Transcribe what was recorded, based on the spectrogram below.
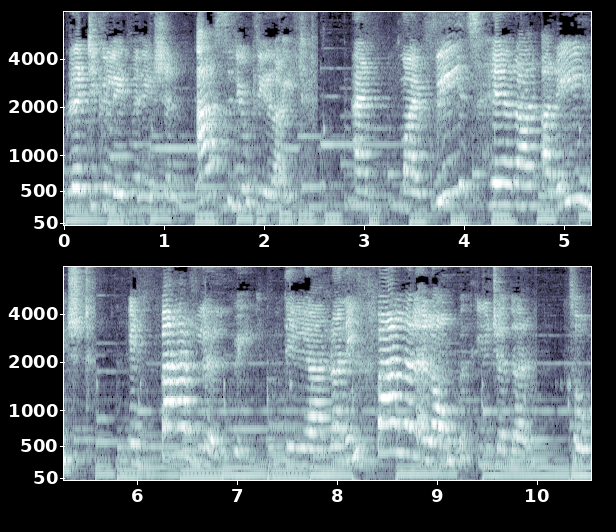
reticulate venation. Absolutely right. And my veins here are arranged in parallel way. They are running parallel along with each other. So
